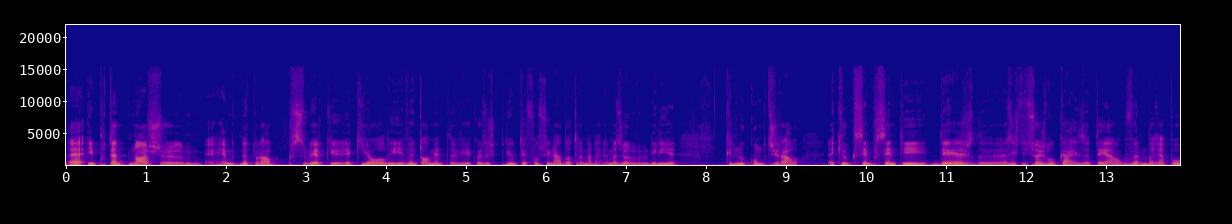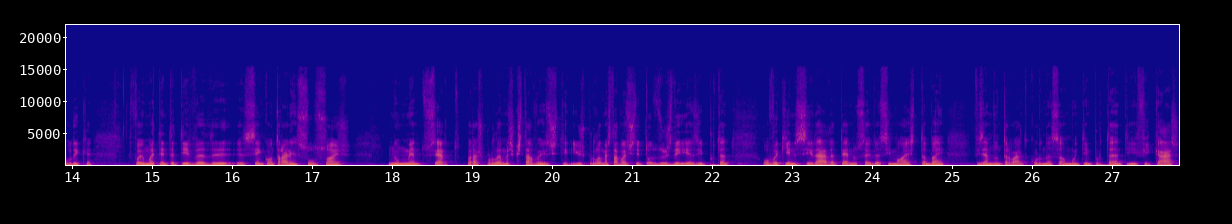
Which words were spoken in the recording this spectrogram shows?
Uh, e portanto, nós eh, é muito natural perceber que aqui ou ali, eventualmente, havia coisas que podiam ter funcionado de outra maneira. Mas eu diria que, no cômputo geral, aquilo que sempre senti, desde as instituições locais até ao Governo da República, foi uma tentativa de se encontrarem soluções no momento certo para os problemas que estavam a existir. E os problemas estavam a existir todos os dias, e portanto houve aqui a necessidade, até no seio da Cima Oeste também fizemos um trabalho de coordenação muito importante e eficaz.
